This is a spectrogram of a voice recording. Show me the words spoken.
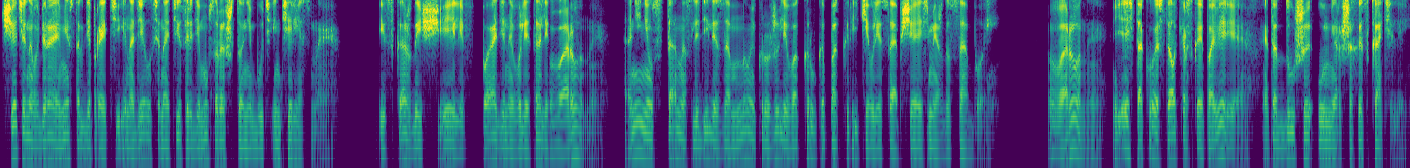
Тщательно выбирая место, где пройти, надеялся найти среди мусора что-нибудь интересное. Из каждой щели, впадины вылетали вороны. Они неустанно следили за мной, кружили вокруг и покрикивали, сообщаясь между собой. Вороны, есть такое сталкерское поверье, это души умерших искателей.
